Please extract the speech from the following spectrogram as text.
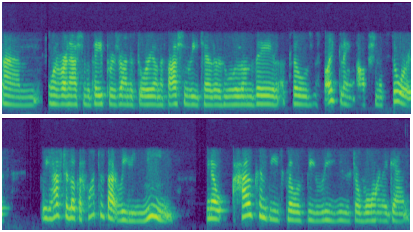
Um, one of our national papers ran a story on a fashion retailer who will unveil a clothes recycling option at stores. We have to look at what does that really mean? You know, how can these clothes be reused or worn again?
